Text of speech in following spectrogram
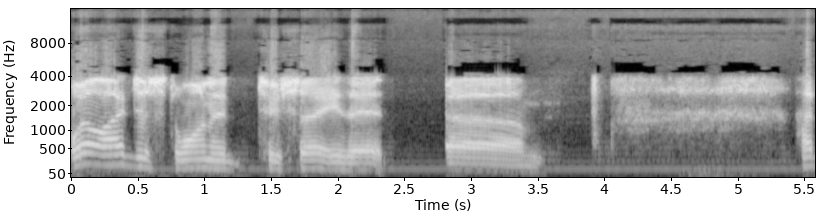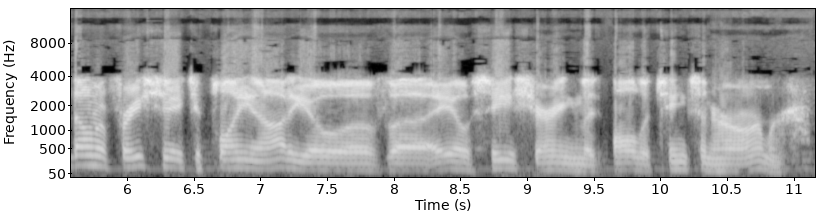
Well, I just wanted to say that um, I don't appreciate you playing audio of uh, AOC sharing the, all the chinks in her armor.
